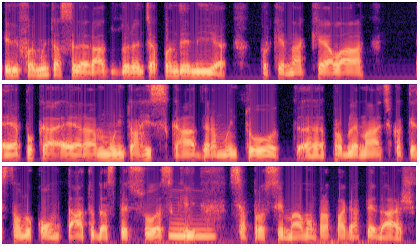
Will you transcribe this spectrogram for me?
Ele foi muito acelerado durante a pandemia, porque naquela época era muito arriscado, era muito uh, problemático a questão do contato das pessoas que uhum. se aproximavam para pagar pedágio.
